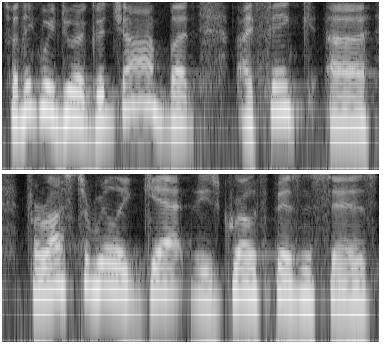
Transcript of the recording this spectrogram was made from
so I think we do a good job. But I think uh, for us to really get these growth businesses,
